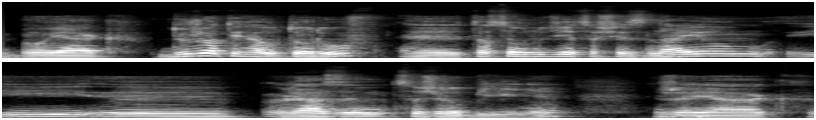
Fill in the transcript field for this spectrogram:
Bo jak dużo tych autorów, e, to są ludzie, co się znają i e, razem coś robili, nie? Że jak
